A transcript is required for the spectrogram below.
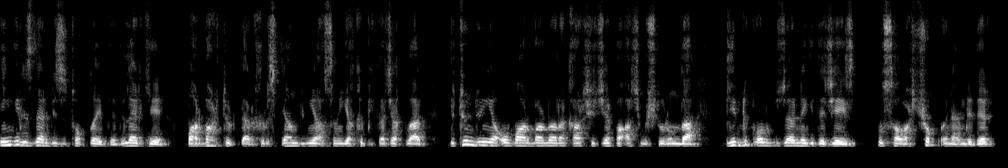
İngilizler bizi toplayıp dediler ki barbar Türkler Hristiyan dünyasını yakıp yıkacaklar. Bütün dünya o barbarlara karşı cephe açmış durumda. Birlik olup üzerine gideceğiz. Bu savaş çok önemlidir.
